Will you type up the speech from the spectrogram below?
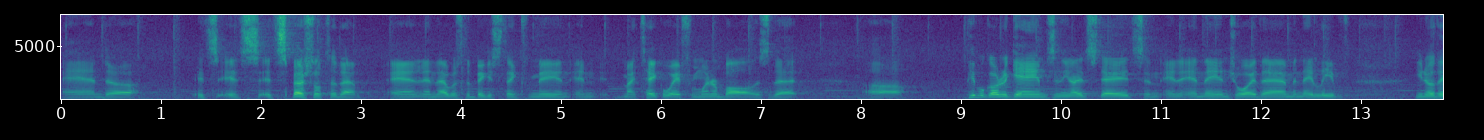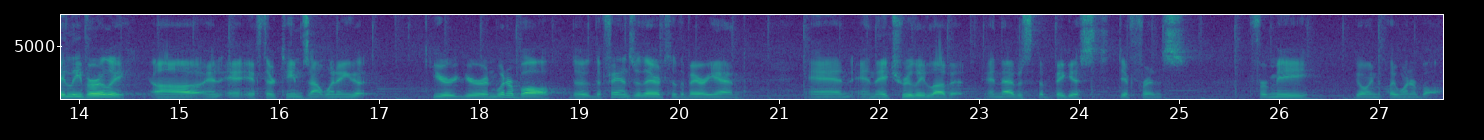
and uh, it's it's it's special to them. And and that was the biggest thing for me. And, and my takeaway from winter ball is that. Uh, people go to games in the United States and, and, and they enjoy them and they leave, you know, they leave early uh, and, and, if their team's not winning. You're, you're in winter ball, the, the fans are there to the very end and, and they truly love it. And that was the biggest difference for me going to play winter ball.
